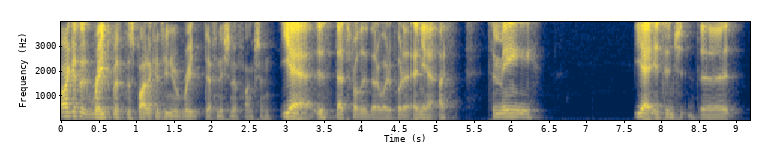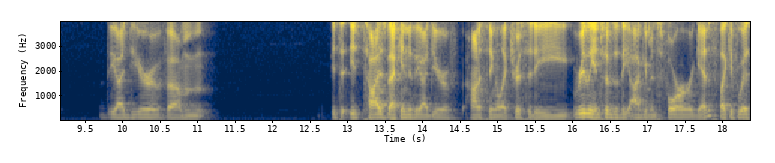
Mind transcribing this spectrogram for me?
I guess it read, but despite a continual redefinition of function. Yeah, is that's probably the better way to put it. And yeah, I to me, yeah, it's in the the idea of um, it it ties back into the idea of harnessing electricity, really in terms of the arguments for or against. Like if we're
